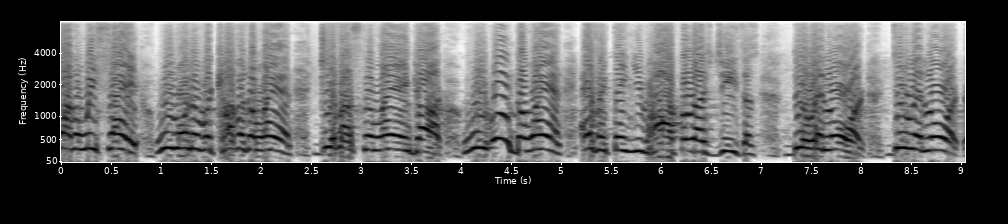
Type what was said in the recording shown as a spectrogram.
Father, we say we want to recover the land. Give us the land, God. We want the land. Everything you have for us, Jesus. Do it, Lord. Do it, Lord.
